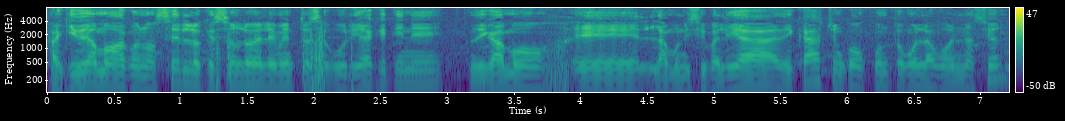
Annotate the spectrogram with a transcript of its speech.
aquí damos a conocer lo que son los elementos de seguridad que tiene, digamos, eh, la municipalidad de Castro en conjunto con la gobernación.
